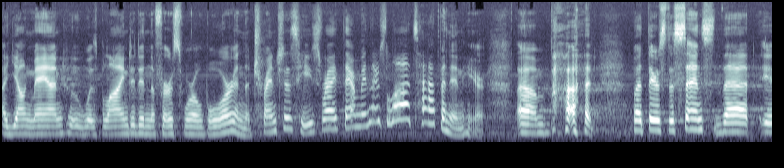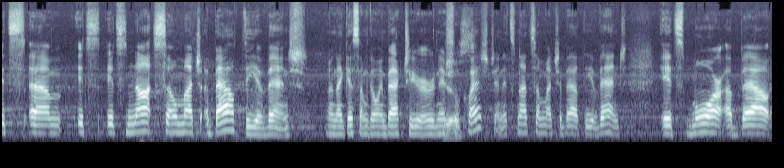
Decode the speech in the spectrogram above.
a young man who was blinded in the First World War in the trenches, he's right there. I mean, there's lots happening here. Um, but, but there's the sense that it's, um, it's, it's not so much about the event. And I guess I'm going back to your initial yes. question. It's not so much about the event. It's more about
